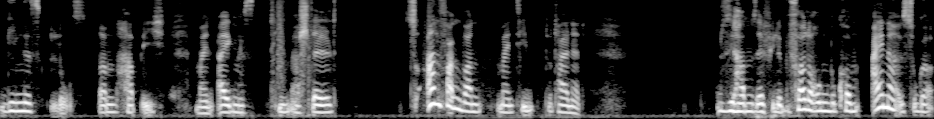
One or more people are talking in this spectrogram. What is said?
ging es los. Dann habe ich mein eigenes Team erstellt. Zu Anfang war mein Team total nett sie haben sehr viele Beförderungen bekommen. Einer ist sogar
